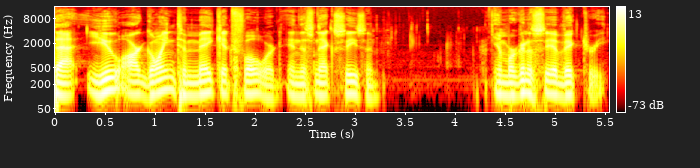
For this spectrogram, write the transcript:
that you are going to make it forward in this next season. And we're going to see a victory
